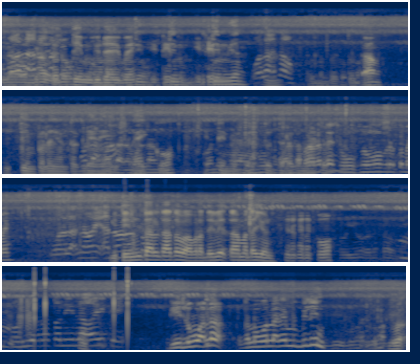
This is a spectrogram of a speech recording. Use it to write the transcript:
na. Itim gyud ay bay. Itim, itim yan. Wala na. Ang. Itim pala yung taglay ni Raiko. Itim yung virtud talaga nato. tayo sungo bro to bay. Wala na ano. Itim tal tato ba para dili ta madayon. Sira ka na ko. Tuyo ra to nila oy kay. Di luwa na. Kano wala na mabilin. Diba?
